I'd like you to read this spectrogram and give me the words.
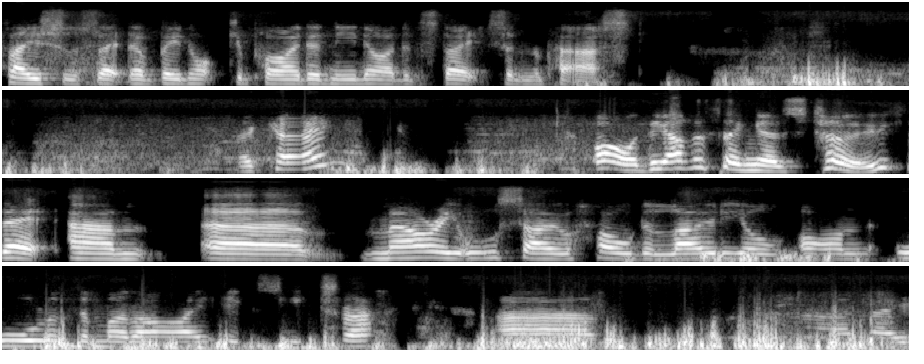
places that have been occupied in the United States in the past. Okay. Oh, the other thing is too that um, uh, Maori also hold allodial on all of the marae, etc. Um, uh, they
